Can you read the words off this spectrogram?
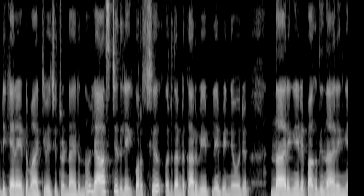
പിടിക്കാനായിട്ട് മാറ്റി വെച്ചിട്ടുണ്ടായിരുന്നു. ലാസ്റ്റ് ഇതിലേക്ക് കുറച്ച് ഒരു തണ്ട് കറിവേപ്പിലയും പിന്നെ ഒരു നാരങ്ങയുടെ പകുതി നാരങ്ങ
